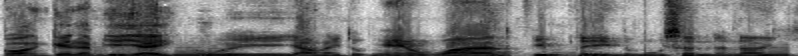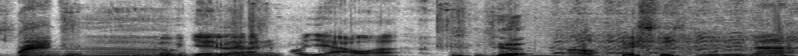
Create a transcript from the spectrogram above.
Còn anh kia làm gì vậy? Ôi dạo này tôi nghèo quá kiếm tiền tôi mua sinh anh ơi. À, Ừ, vậy là anh có giàu à? Ờ cái gì ra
